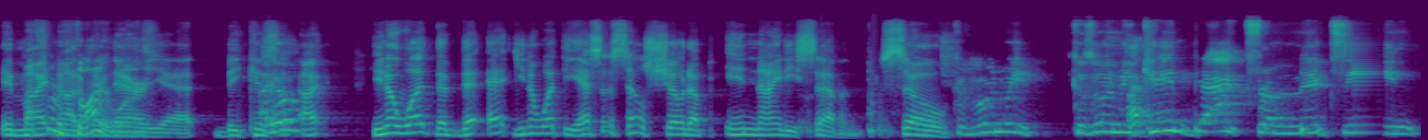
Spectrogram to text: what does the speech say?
It might not have been there was. yet because I I, you know what? The, the eh, you know what? The SSL showed up in '97. So Because when we because when we I- came back from mixing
